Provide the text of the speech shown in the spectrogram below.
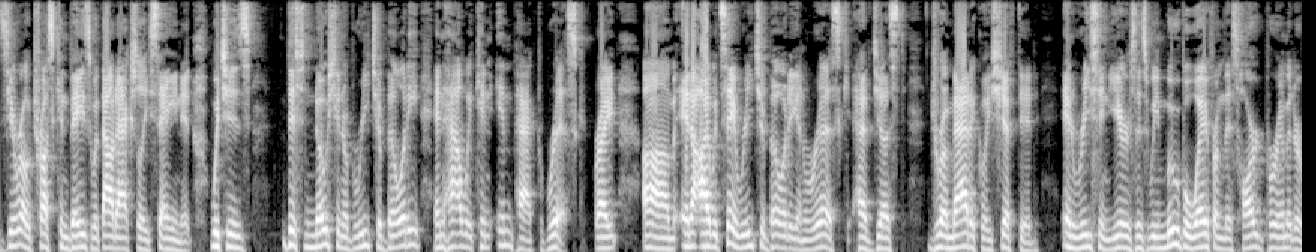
zero trust conveys without actually saying it, which is this notion of reachability and how it can impact risk, right? Um, and I would say reachability and risk have just dramatically shifted in recent years as we move away from this hard perimeter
